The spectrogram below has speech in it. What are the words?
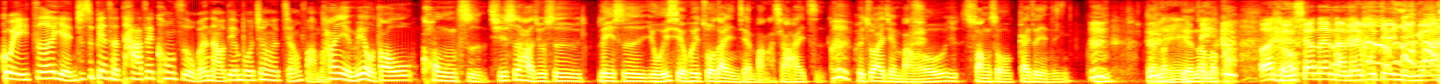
鬼遮眼，就是变成他在控制我们的脑电波这样的讲法吗？他也没有到控制，其实他就是类似有一些会坐在你肩膀，小孩子 会坐在肩膀，然后双手盖着眼睛，嗯，别别那么怕，很像那哪一部电影啊？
